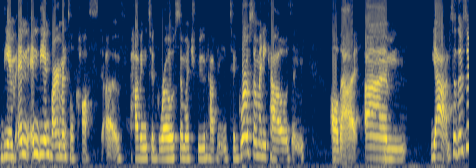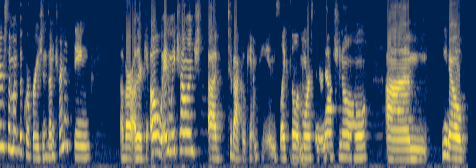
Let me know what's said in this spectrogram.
the and, and the environmental cost of having to grow so much food, having to grow so many cows, and all that. Um, yeah, so those are some of the corporations. I'm trying to think of our other. Ca- oh, and we challenged uh, tobacco campaigns like Philip Morris International. Um, you know,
